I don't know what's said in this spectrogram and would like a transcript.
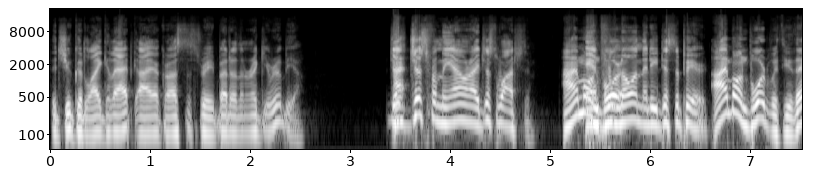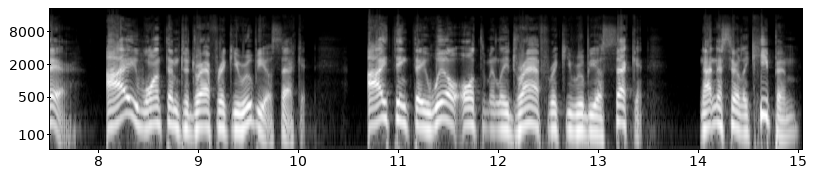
that you could like that guy across the street better than Ricky Rubio. Just, I, just from the hour I just watched him. I'm on and board. knowing that he disappeared. I'm on board with you there. I want them to draft Ricky Rubio second. I think they will ultimately draft Ricky Rubio second. Not necessarily keep him,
